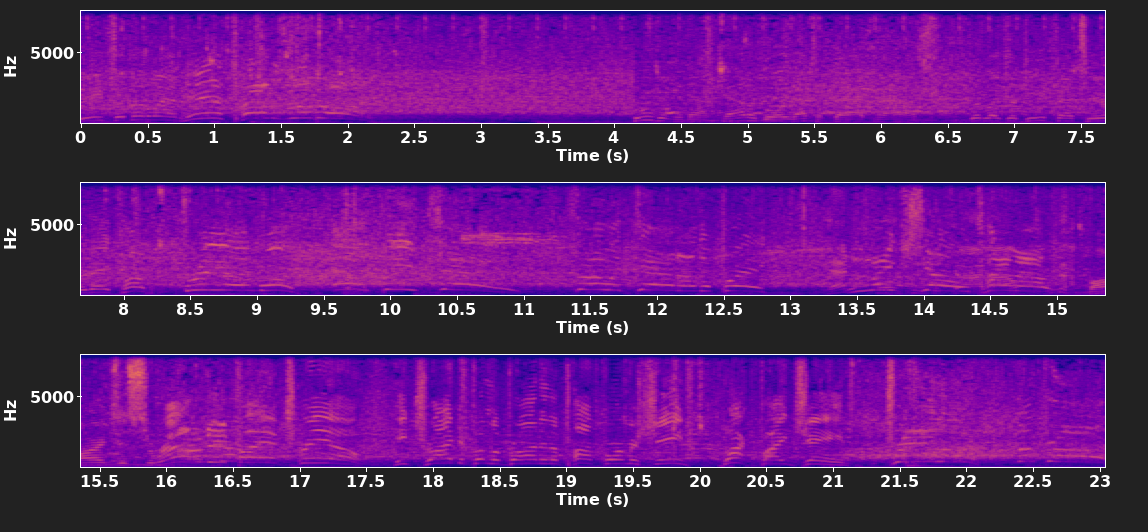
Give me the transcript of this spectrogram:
Leaves the middle and here comes LeBron. Moving in that category. That's a bad pass. Good Laker defense. Here they come. Three on one. LBJ. Throw it down on the break. Late show. Timeout. Barnes is surrounded by a trio. He tried to put LeBron in the popcorn machine. Blocked by James. Trailer. LeBron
